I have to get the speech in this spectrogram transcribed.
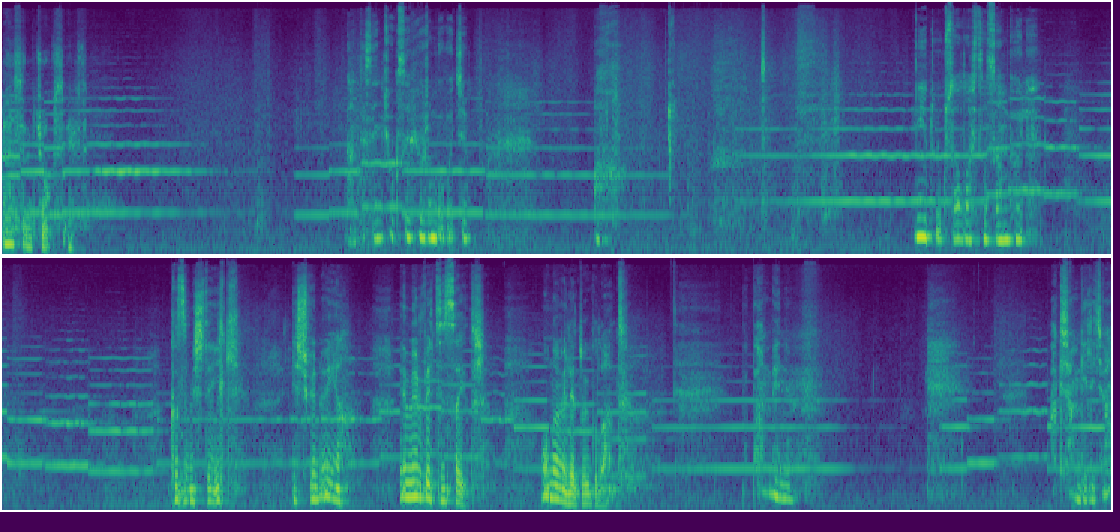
Ben seni çok sevdim. Ben de seni çok seviyorum babacığım. Ah. Niye duygusallaştın sen böyle? Kızım işte ilk iş günü ya. E, mürvetin sayılır. Ona öyle duygulandı. Babam benim. Akşam geleceğim.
